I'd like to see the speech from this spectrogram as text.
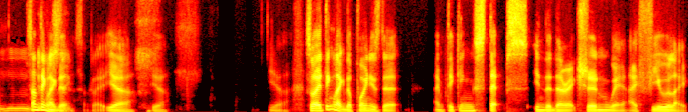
Mm, something like that. Something like- yeah, yeah, yeah. So I think like the point is that I'm taking steps in the direction where I feel like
